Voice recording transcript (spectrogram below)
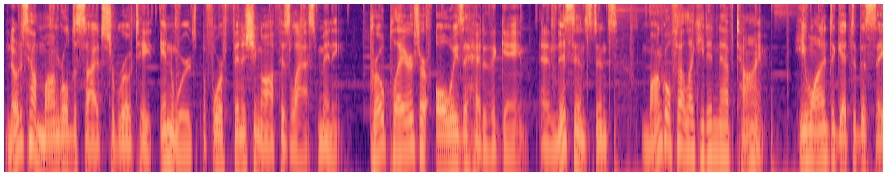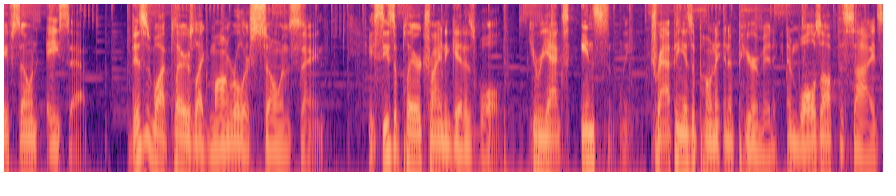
Notice how Mongraal decides to rotate inwards before finishing off his last mini. Pro players are always ahead of the game, and in this instance, Mongraal felt like he didn't have time. He wanted to get to the safe zone ASAP. This is why players like Mongraal are so insane. He sees a player trying to get his wall. He reacts instantly, trapping his opponent in a pyramid and walls off the sides,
